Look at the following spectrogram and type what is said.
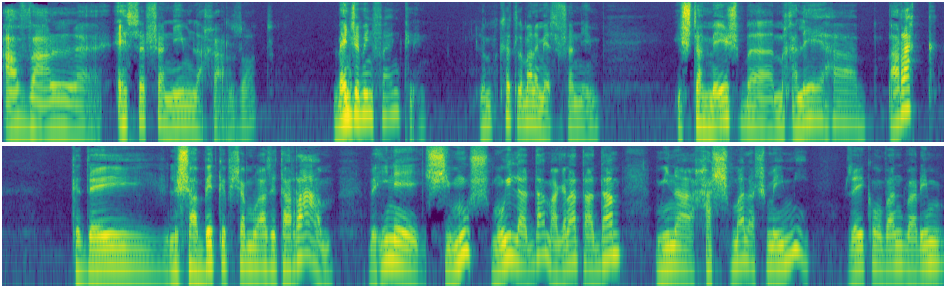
אבל אה, עשר שנים לאחר זאת, בנג'מין פרנקלין, קצת למעלה מעשר שנים, השתמש במכלי הברק כדי לשעבד, כפי שאמרו אז, את הרעם. והנה שימוש מועיל לאדם, הגנת האדם, מן החשמל השמימי. זה כמובן דברים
